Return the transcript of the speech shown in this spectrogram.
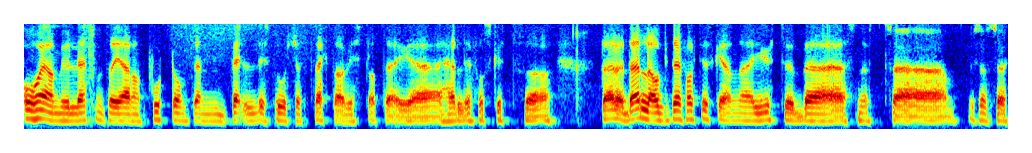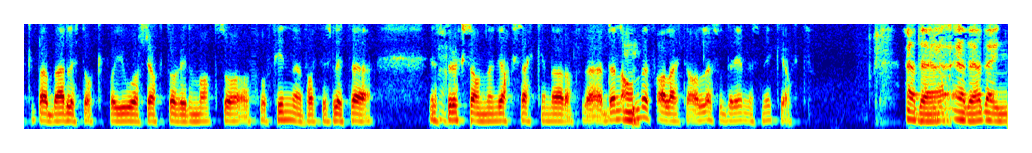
og jeg har muligheten til å gjøre den fort om til en veldig stor kjøttsekk da, hvis at jeg er heldig for skutt. Så der, der lagde jeg faktisk en eh, YouTube-snutt. Eh, hvis en søker på Berlistokk på jordsjakt og villmat, så finner en faktisk litt instrukser om den jaktsekken der. Den mm. anbefaler jeg til alle som driver med snikjakt. Er det, er, det den,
